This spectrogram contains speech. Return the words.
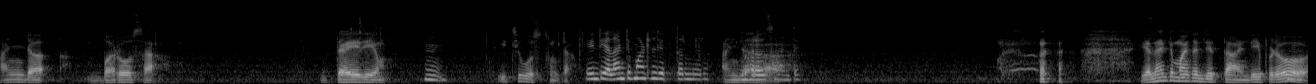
అండ్ భరోసా ధైర్యం. ఇచ్చి వస్తుంటా. ఏంటి ఎలాంటి మాటలు చెప్తారు మీరు? భరోసా అంటే? ఎలాంటి మాటలు చెప్తా అండి ఇప్పుడు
